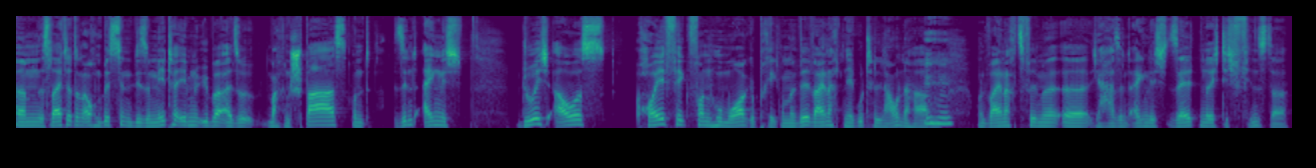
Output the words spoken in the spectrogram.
Ähm, das leitet dann auch ein bisschen in diese Metaebene über, also machen Spaß und sind eigentlich durchaus häufig von Humor geprägt. Und man will Weihnachten ja gute Laune haben. Mhm. Und Weihnachtsfilme, äh, ja, sind eigentlich selten richtig finster.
